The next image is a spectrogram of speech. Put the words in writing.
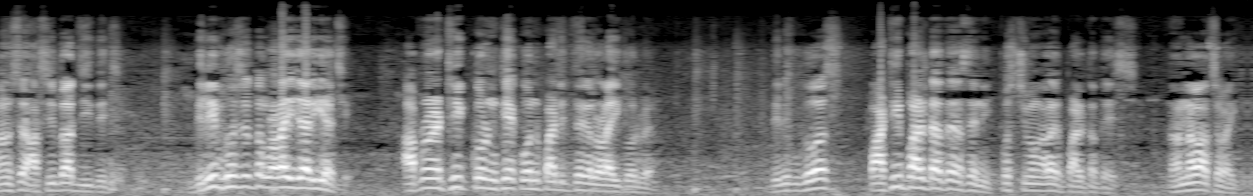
মানুষের আশীর্বাদ জিতেছি। দিলীপ ঘোষের তো লড়াই জারি আছে। আপনারা ঠিক করুন কে কোন পার্টি থেকে লড়াই করবেন। দিলীপ ঘোষ পার্টি পাল্টাতে আসেনি পশ্চিমবাংলাকে পাল্টাতে এসেছে। ধন্যবাদ সবাইকে।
